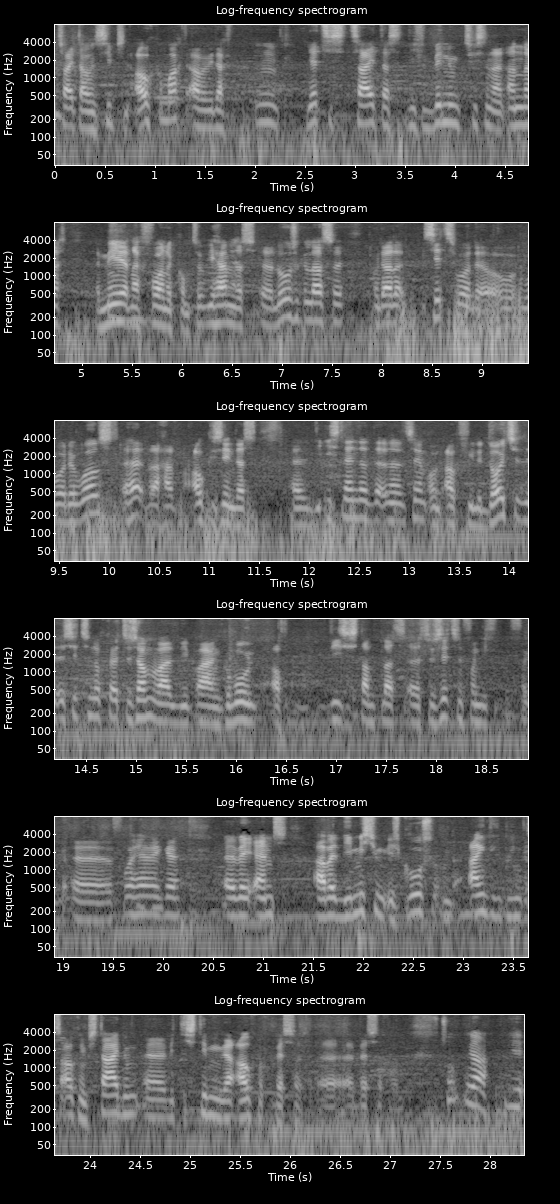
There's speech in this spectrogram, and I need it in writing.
2017 auch gemacht, aber wir dachten, hm, jetzt ist die Zeit, dass die Verbindung zwischen einander mehr nach vorne kommt. So, wir haben das äh, losgelassen und alle Sitz wurde, wurde Worlds. Äh, da haben wir auch gesehen, dass äh, die Isländer sind und auch viele Deutsche äh, sitzen noch äh, zusammen, weil die waren gewohnt auf diesem Standplatz äh, zu sitzen von die äh, vorherigen WMs. Aber die Mischung ist groß und eigentlich bringt das auch im Stadion, wird die Stimmung da auch noch besser, äh, besser von. Ja, wir,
